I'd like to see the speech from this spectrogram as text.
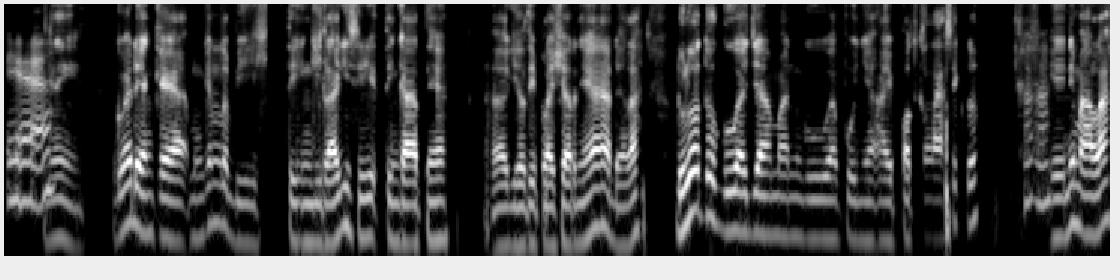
Iya. Nih, gue ada yang kayak mungkin lebih tinggi lagi sih tingkatnya. Eh, guilty pleasure-nya adalah dulu tuh gua zaman gua punya iPod klasik tuh, Heeh. ini malah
